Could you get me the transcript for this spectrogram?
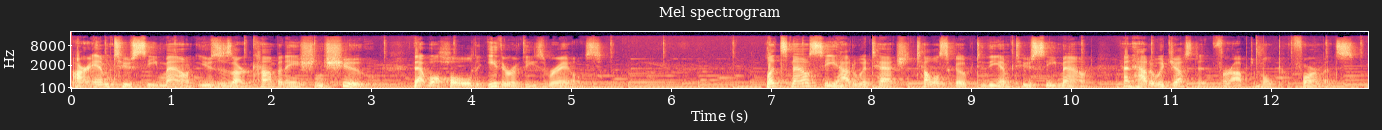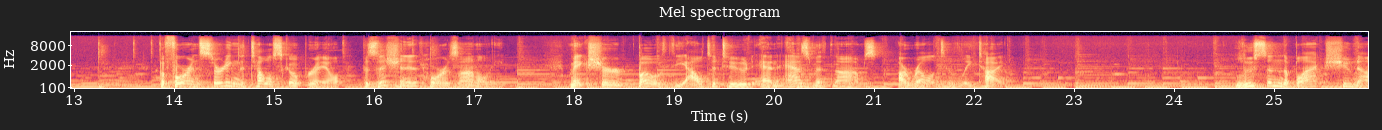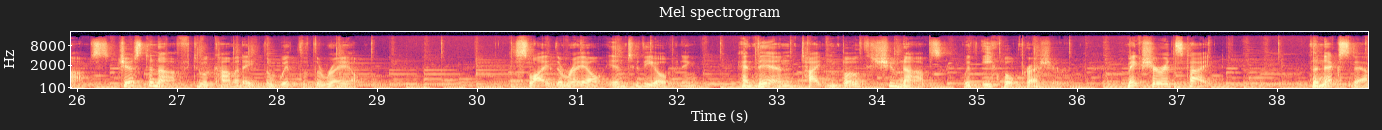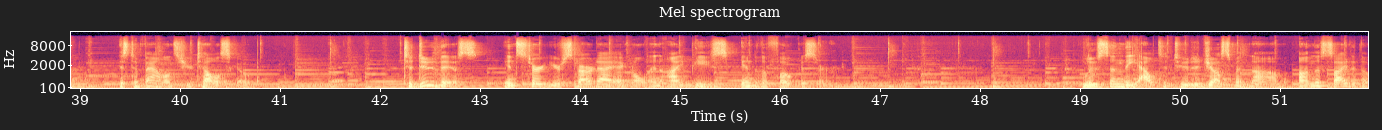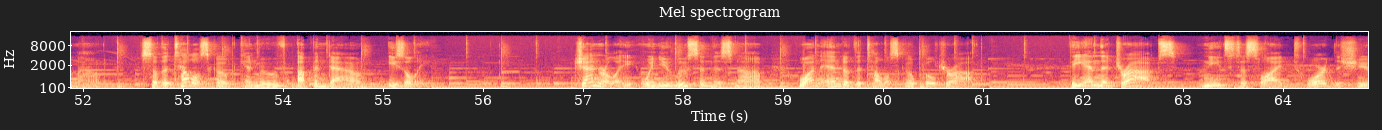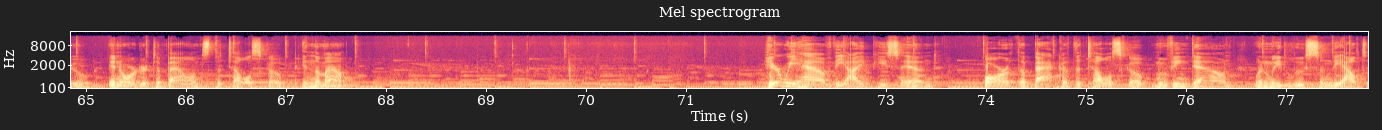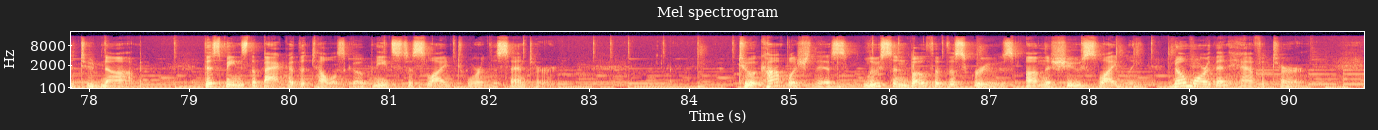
Our M2C mount uses our combination shoe that will hold either of these rails. Let's now see how to attach the telescope to the M2C mount and how to adjust it for optimal performance. Before inserting the telescope rail, position it horizontally. Make sure both the altitude and azimuth knobs are relatively tight. Loosen the black shoe knobs just enough to accommodate the width of the rail. Slide the rail into the opening and then tighten both shoe knobs with equal pressure. Make sure it's tight. The next step is to balance your telescope. To do this, insert your star diagonal and eyepiece into the focuser. Loosen the altitude adjustment knob on the side of the mount so the telescope can move up and down easily. Generally, when you loosen this knob, one end of the telescope will drop. The end that drops needs to slide toward the shoe in order to balance the telescope in the mount. Here we have the eyepiece end, or the back of the telescope, moving down when we loosen the altitude knob. This means the back of the telescope needs to slide toward the center. To accomplish this, loosen both of the screws on the shoe slightly, no more than half a turn.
